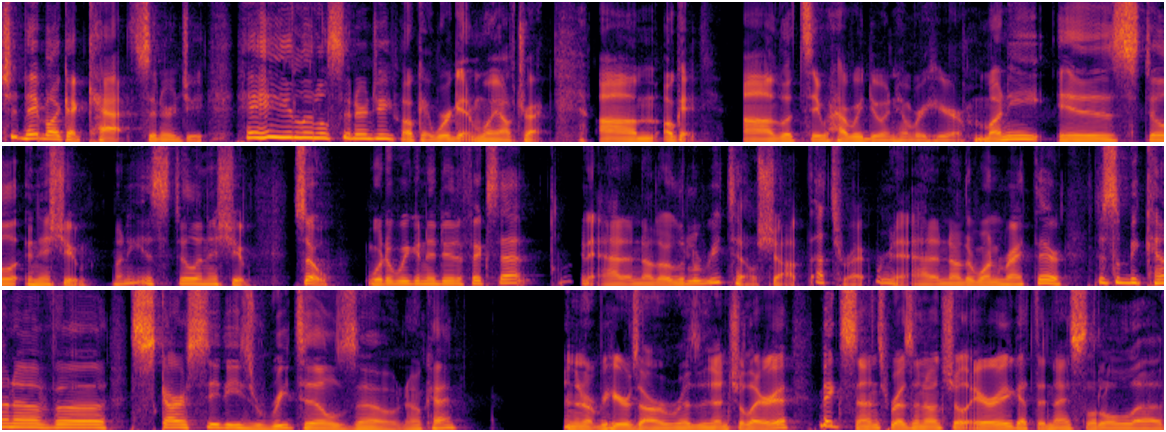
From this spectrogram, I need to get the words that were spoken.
should name like a cat synergy. Hey, little synergy. Okay, we're getting way off track. Um, okay, uh, let's see. How are we doing over here? Money is still an issue. Money is still an issue. So what are we going to do to fix that? We're going to add another little retail shop. That's right. We're going to add another one right there. This will be kind of uh, Scar City's retail zone, okay? And then over here's our residential area. Makes sense. Residential area. Got the nice little uh,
